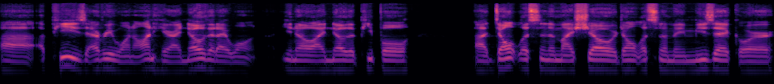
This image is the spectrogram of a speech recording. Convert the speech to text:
uh, appease everyone on here. I know that I won't you know, I know that people uh, don't listen to my show or don't listen to my music or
